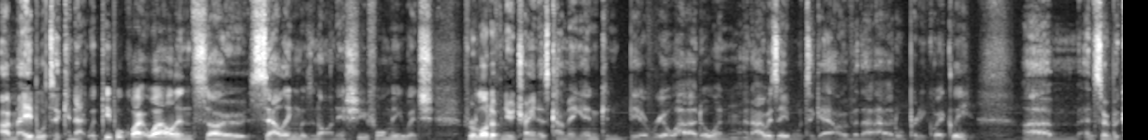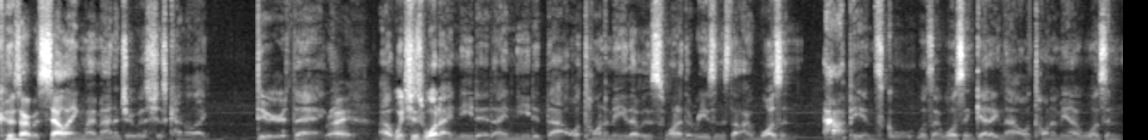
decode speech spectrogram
I'm able to connect with people quite well, and so selling was not an issue for me, which for a lot of new trainers coming in can be a real hurdle, and, and I was able to get over that hurdle pretty quickly. Um, and so because I was selling, my manager was just kind of like, do your thing. Right. Uh, which is what I needed. I needed that autonomy. That was one of the reasons that I wasn't happy in school was I wasn't getting that autonomy. I wasn't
